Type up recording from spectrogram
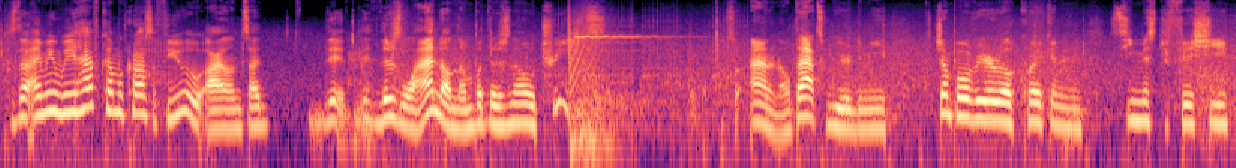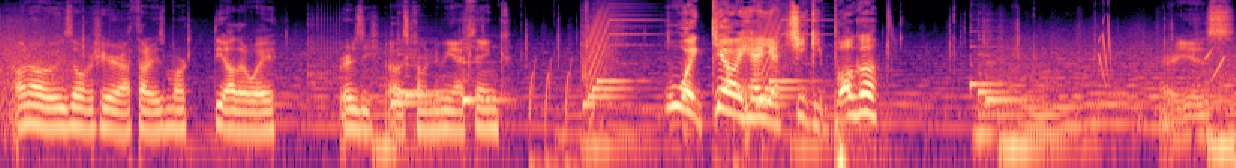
Because, I mean, we have come across a few islands. There's land on them, but there's no trees. So I don't know. That's weird to me. Let's jump over here real quick and see Mr. Fishy. Oh no, he's over here. I thought he was more the other way. Where is he? Oh, he's coming to me, I think. Oi, get out here, you cheeky bugger! There he is.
